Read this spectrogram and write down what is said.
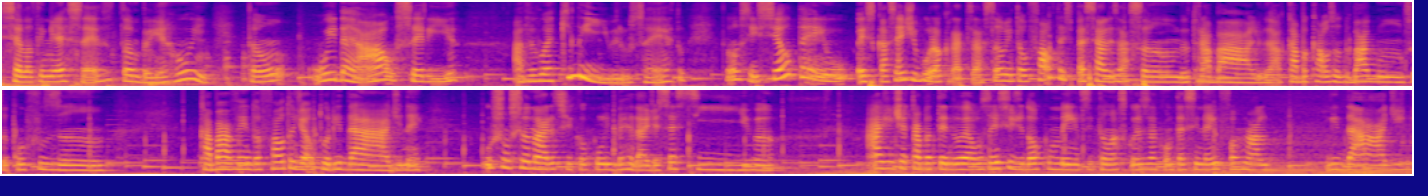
Se ela tem excesso, também é ruim. Então, o ideal seria haver um equilíbrio, certo? Então, assim, se eu tenho escassez de burocratização, então falta especialização no meu trabalho, acaba causando bagunça, confusão, acaba havendo a falta de autoridade, né? Os funcionários ficam com liberdade excessiva, a gente acaba tendo a ausência de documentos, então as coisas acontecem na informalidade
